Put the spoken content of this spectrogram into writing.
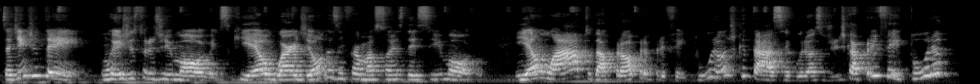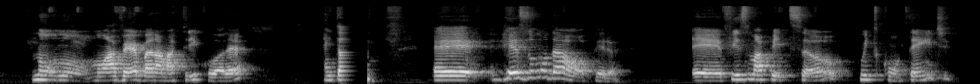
Se a gente tem um registro de imóveis que é o guardião das informações desse imóvel e é um ato da própria prefeitura, onde que está a segurança jurídica? A prefeitura não, não, não averba na matrícula, né? Então, É, resumo da ópera. É, fiz uma petição, muito contente.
